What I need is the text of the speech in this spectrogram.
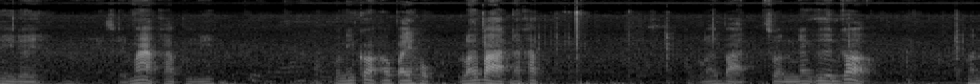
นี่เลย สวยมากครับตรงนี้ตรงนี้ก็เอาไปหกร้อยบาทนะครับหกร้อยบาท ส่วนอย่างอื่นก็ มัน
